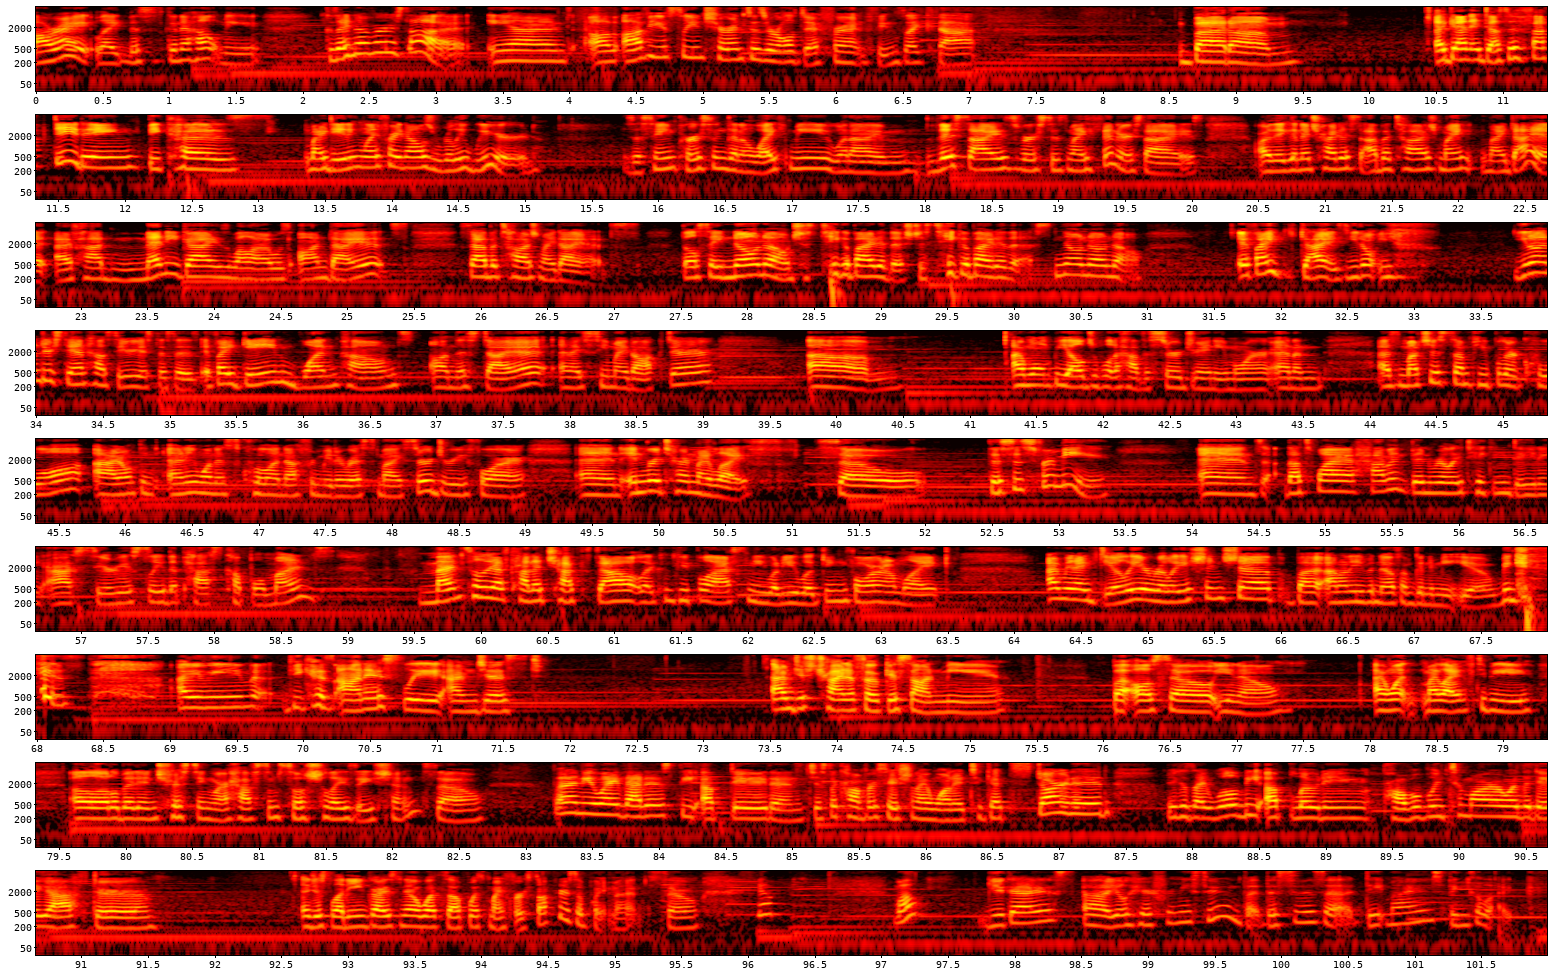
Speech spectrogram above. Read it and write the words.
all right, like this is to help me. Because I never saw it. And um, obviously, insurances are all different, things like that. But, um, again, it does affect dating because my dating life right now is really weird. Is the same person gonna like me when I'm this size versus my thinner size? Are they gonna try to sabotage my, my diet? I've had many guys while I was on diets sabotage my diets. They'll say, no, no, just take a bite of this, just take a bite of this. No, no, no. If I, guys, you don't, you, you don't understand how serious this is. If I gain one pound on this diet and I see my doctor, um, I won't be eligible to have the surgery anymore. And as much as some people are cool, I don't think anyone is cool enough for me to risk my surgery for, and in return, my life. So, this is for me. And that's why I haven't been really taking dating as seriously the past couple months. Mentally, I've kind of checked out. Like, when people ask me, What are you looking for? I'm like, I mean, ideally a relationship, but I don't even know if I'm gonna meet you. Because, I mean, because honestly, I'm just, I'm just trying to focus on me, but also, you know, I want my life to be a little bit interesting where I have some socialization. So, but anyway, that is the update and just a conversation I wanted to get started because I will be uploading probably tomorrow or the day after and just letting you guys know what's up with my first doctor's appointment. So, yep. Well, you guys, uh, you'll hear from me soon, but this is uh, Date Minds Think Alike.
